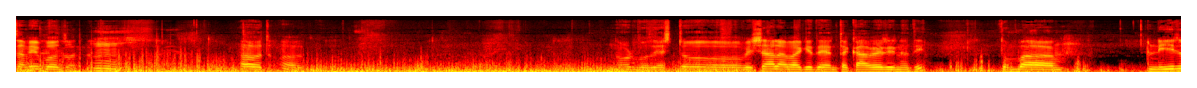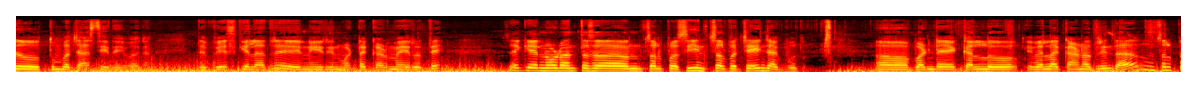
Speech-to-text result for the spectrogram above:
ಸವಿಬೋದು. ಹ್ಞೂ ಹೌದು ಹೌದು. ನೋಡ್ಬೋದು, ಎಷ್ಟು ವಿಶಾಲವಾಗಿದೆ ಅಂತ ಕಾವೇರಿ ನದಿ. ತುಂಬ ನೀರು ತುಂಬ ಜಾಸ್ತಿ ಇದೆ ಇವಾಗ. ಅದೇ ಬೇಸಿಗೆಲಾದರೆ ನೀರಿನ ಮಟ್ಟ ಕಡಿಮೆ ಇರುತ್ತೆ. ಅದಕ್ಕೆ ನೋಡುವಂಥ ಸ ಒಂದು ಸ್ವಲ್ಪ ಸೀನ್ ಸ್ವಲ್ಪ ಚೇಂಜ್ ಆಗ್ಬೋದು. ಬಂಡೆ, ಕಲ್ಲು ಇವೆಲ್ಲ ಕಾಣೋದ್ರಿಂದ ಒಂದು ಸ್ವಲ್ಪ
